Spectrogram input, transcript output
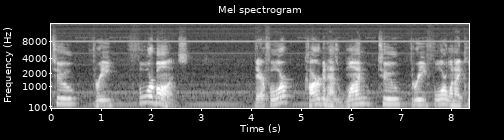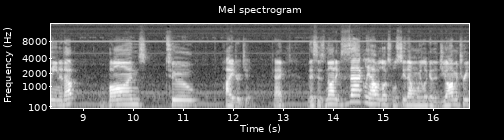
two, three, four bonds. Therefore, carbon has one, two, three, four. When I clean it up, bonds to hydrogen. Okay. This is not exactly how it looks. We'll see that when we look at the geometry.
